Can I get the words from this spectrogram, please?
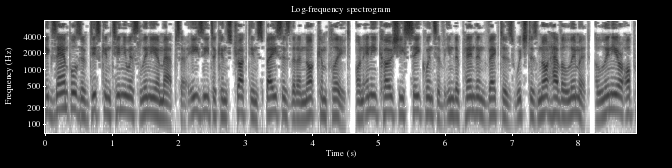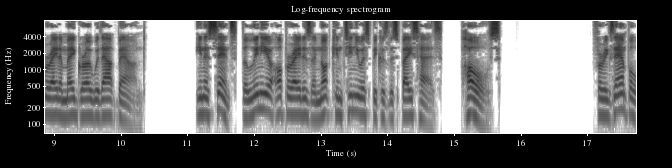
Examples of discontinuous linear maps are easy to construct in spaces that are not complete. On any Cauchy sequence of independent vectors which does not have a limit, a linear operator may grow without bound. In a sense, the linear operators are not continuous because the space has «holes». For example,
